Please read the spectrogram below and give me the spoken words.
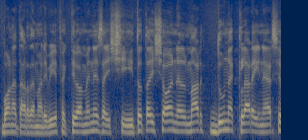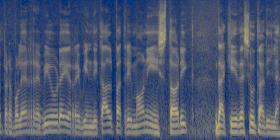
Bona tarda, Mariví. Efectivament és així. I tot això en el marc d'una clara inèrcia per voler reviure i reivindicar el patrimoni històric d'aquí de Ciutadilla.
